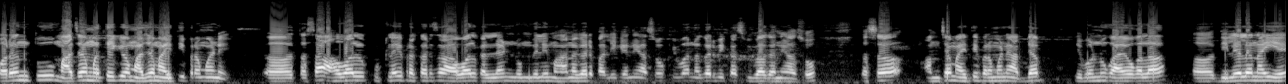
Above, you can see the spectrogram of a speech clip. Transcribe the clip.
परंतु माझ्या मते किंवा माझ्या माहितीप्रमाणे तसा अहवाल कुठल्याही प्रकारचा अहवाल कल्याण डोंबिवली महानगरपालिकेने असो किंवा नगर विकास विभागाने असो तसं आमच्या माहितीप्रमाणे अद्याप निवडणूक आयोगाला अ, दिलेलं नाहीये.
